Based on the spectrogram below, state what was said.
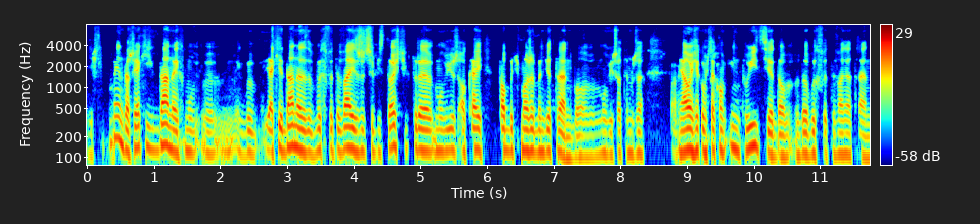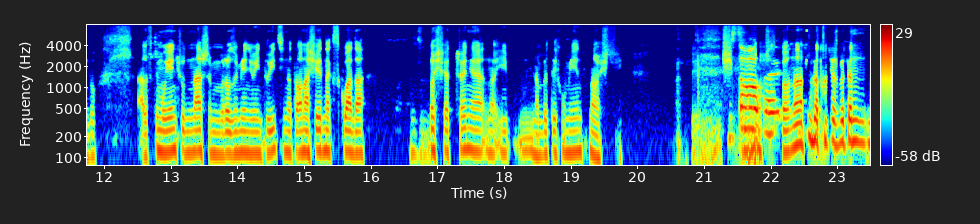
jeśli pamiętasz, jakich danych, jakby, jakie dane wychwytywałeś z rzeczywistości, które mówisz, ok, to być może będzie trend, bo mówisz o tym, że Tak. miałeś jakąś taką intuicję do, do wychwytywania trendu, ale w tym ujęciu, naszym rozumieniu intuicji, no to ona się jednak składa z doświadczenia no i nabytych umiejętności. To, wszystko, No na przykład chociażby ten,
